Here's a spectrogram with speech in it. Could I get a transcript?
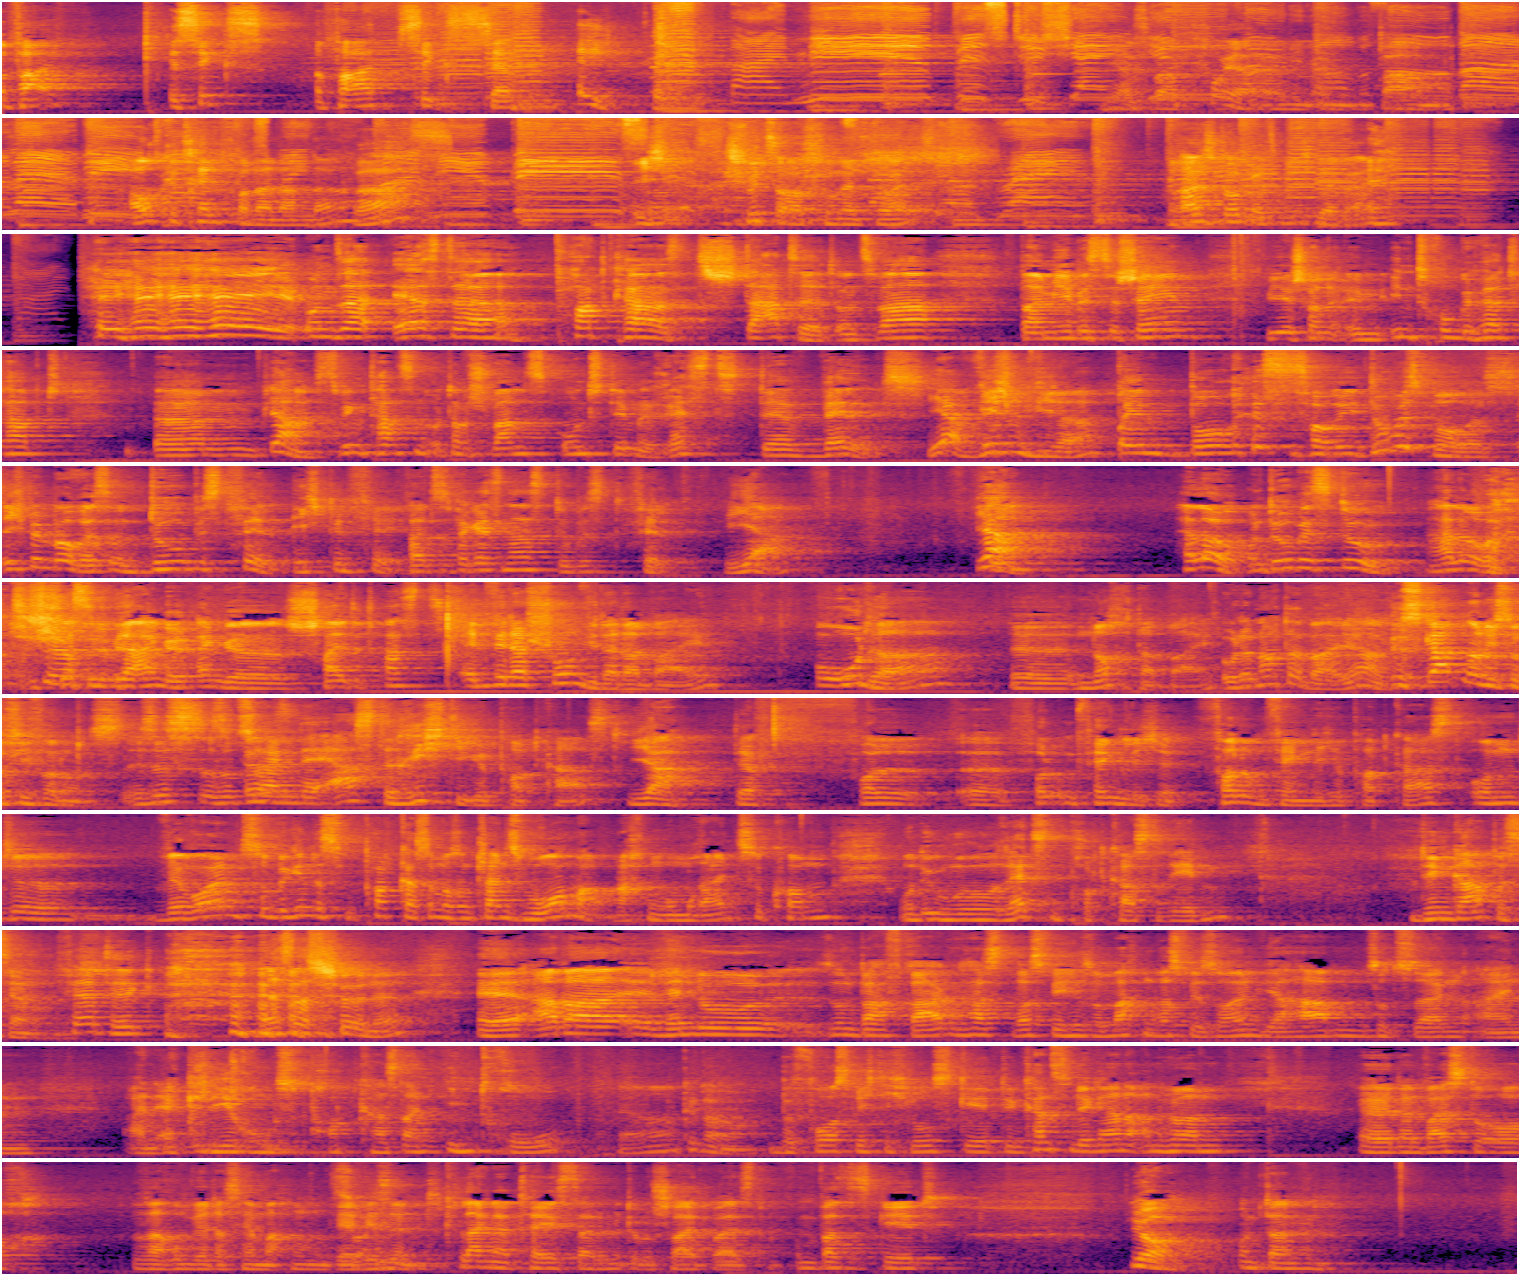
A five, a six, a five, six, seven, eight. Bei mir bist du. Ja, es war im Darm. Auch getrennt voneinander. Was? Ich schwitze auch schon ganz doll. Ah, stopp, jetzt bin ich wieder dran. Hey, hey, hey, hey! Unser erster Podcast startet. Und zwar bei mir bist du Shane, wie ihr schon im Intro gehört habt. Ähm, ja, Swing tanzen unterm Schwanz und dem Rest der Welt. Ja, wir sind wieder. Ich bin Boris, sorry. Du bist Boris. Ich bin Boris und du bist Phil. Ich bin Phil. Falls du es vergessen hast, du bist Phil. Ja. Ja. Hello, und du bist du. Hallo. Schön, dass du wieder einge eingeschaltet hast. Entweder schon wieder dabei oder äh, noch dabei. Oder noch dabei, ja. Es gab noch nicht so viel von uns. Es ist sozusagen der erste richtige Podcast. Ja, der voll, äh, vollumfängliche. vollumfängliche Podcast. Und äh, wir wollen zu Beginn des Podcasts immer so ein kleines Warm-up machen, um reinzukommen und über den letzten Podcast reden. Den gab es ja noch nicht. Fertig. Das ist das Schöne. Äh, aber äh, wenn du so ein paar Fragen hast, was wir hier so machen, was wir sollen, wir haben sozusagen ein, ein Erklärungspodcast, ein Intro. Ja, Genau. Bevor es richtig losgeht, den kannst du dir gerne anhören. Äh, dann weißt du auch, warum wir das hier machen und wer so wir sind. Kleiner Taster, damit du Bescheid weißt, um was es geht. Ja, und dann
